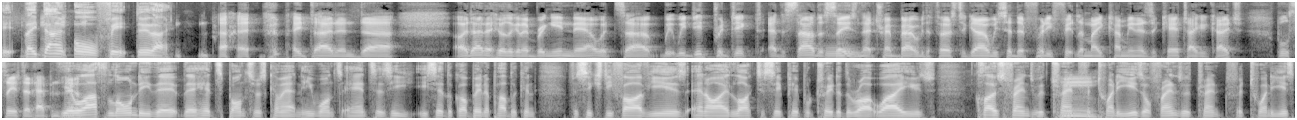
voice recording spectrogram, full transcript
it, they don't all fit, do they? No, they don't. And uh, I don't know who they're going to bring in now. It's uh, we, we did predict at the start of the season that Trent Barrett would be the first to go. We said that Freddie Fittler may come in as a caretaker coach. We'll see if that happens. Yeah, now. well, Arthur Laundy, their their head sponsor, has come out and he wants answers. He he said, "Look, I've been a publican for sixty five years, and I like to see people treated the right way." He was close friends with Trent for hmm. twenty years, or friends with Trent for twenty years.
